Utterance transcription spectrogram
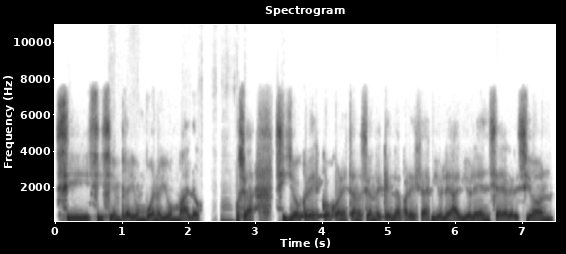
Si, si siempre hay un bueno y un malo. O sea, si yo crezco con esta noción de que en la pareja es hay violencia y agresión,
